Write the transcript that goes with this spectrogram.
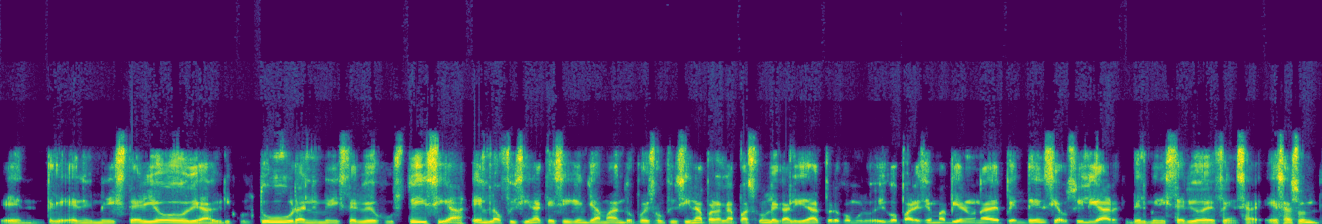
en, en el Ministerio de Agricultura, en el Ministerio de Justicia, en la oficina que siguen llamando pues Oficina para la Paz con Legalidad, pero como lo digo, parece más bien una dependencia auxiliar del Ministerio de Defensa. Esas son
